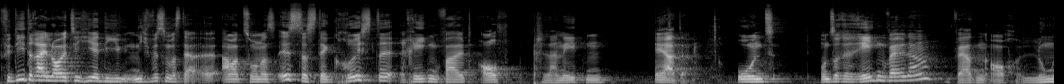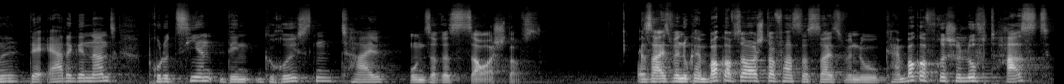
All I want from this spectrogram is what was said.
Für die drei Leute hier, die nicht wissen, was der äh, Amazonas ist, das ist der größte Regenwald auf Planeten Erde. Und Unsere Regenwälder, werden auch Lunge der Erde genannt, produzieren den größten Teil unseres Sauerstoffs. Das heißt, wenn du keinen Bock auf Sauerstoff hast, das heißt, wenn du keinen Bock auf frische Luft hast,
